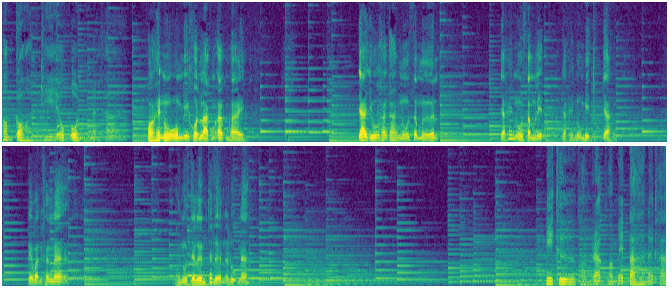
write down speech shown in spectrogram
อ้อมกอดที่อบอุ่นนะคะ ขอให้หนูมีคนรักมากมาย ย่าอยู่ข้างๆหนูเสมอ อยากให้หนูสำเร็จ อยากให้หนูมีทุกอย่าง ในวันข้างหน้า ขอให้หนูเจริญเจริญนะลูกนะนี่คือความรักความเมตตานะคะ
